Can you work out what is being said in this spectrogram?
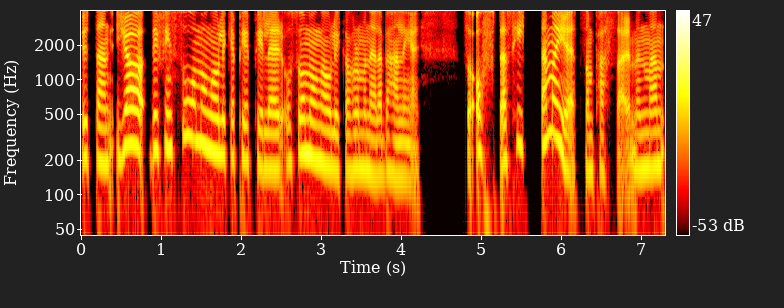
Utan ja, det finns så många olika p-piller och så många olika hormonella behandlingar. Så oftast hittar man ju ett som passar, men man,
